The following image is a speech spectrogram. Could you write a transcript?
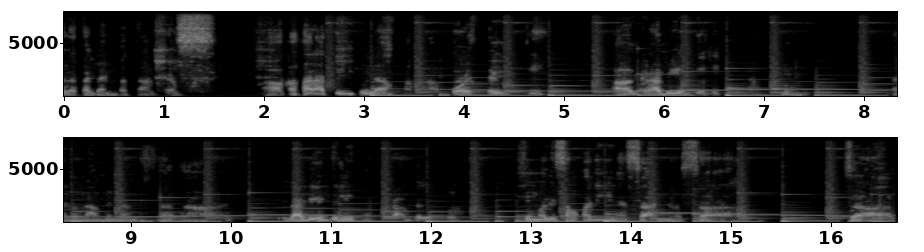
Kalatagan, Batangas. Ah, kakarating ko lang mga 4.30. Ah, grabe yung delay ng ano namin ng uh, grabe yung delay ng travel ko. Kasi malis ako kanina sa ano sa sa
